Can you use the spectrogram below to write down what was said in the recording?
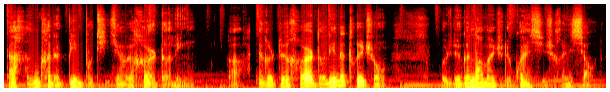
但很可能并不体现为赫尔德林啊，海德格尔对赫尔德林的推崇。我觉得跟浪漫主义的关系是很小的。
